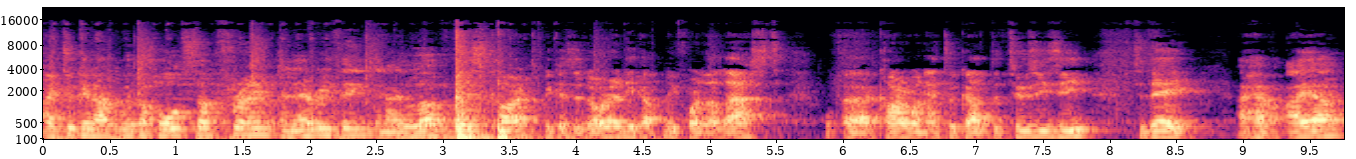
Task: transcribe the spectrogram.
I took it out with the whole subframe and everything, and I love this cart because it already helped me for the last uh, car when I took out the 2ZZ. Today, I have Aya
